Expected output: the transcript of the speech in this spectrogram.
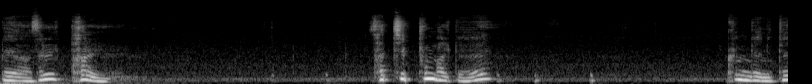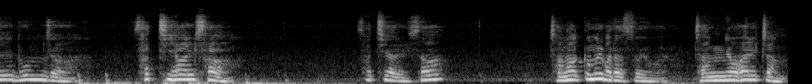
빼앗을 탈. 사치품 할 때 큰데 밑에 놈자. 사치할 사. 사치할 사. 장학금을 받았어요. 장려할 장.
